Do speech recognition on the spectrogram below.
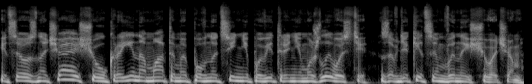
І це означає, що Україна матиме повноцінні повітряні можливості завдяки цим винищувачам.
